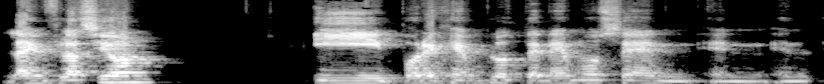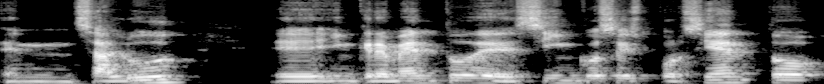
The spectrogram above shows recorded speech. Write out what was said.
la inflación. Y, por ejemplo, tenemos en, en, en, salud eh, incremento de 5 o 6%,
